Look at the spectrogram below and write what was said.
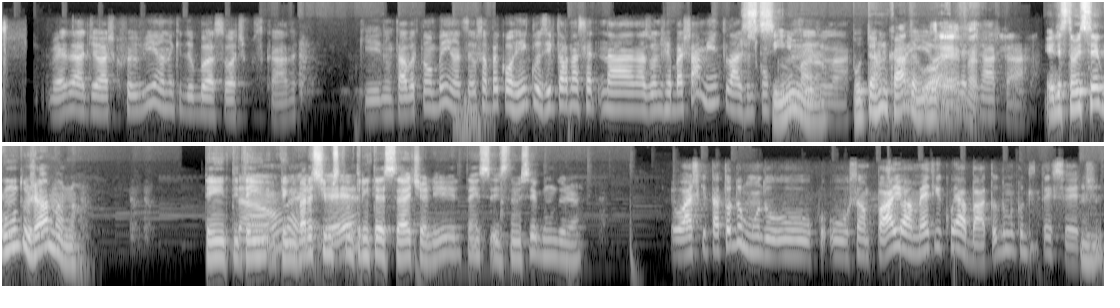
é verdade, eu acho que foi o Viana que deu boa sorte pros caras. Que não tava tão bem antes. O Sampaio Corrêa, inclusive, tava na, na, na zona de rebaixamento lá, junto com Sim, o Cruzeiro mano. lá. Puta arrancada. Aí, É, é já tá. Eles estão em segundo já, mano. Tem, tem, tem- Então, tem velho, vários times é- com 37 ali, eles tão em- eles estão em segundo já. Eu acho que tá todo mundo, o, o Sampaio, a América e Cuiabá, todo mundo com 37. Uhum.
